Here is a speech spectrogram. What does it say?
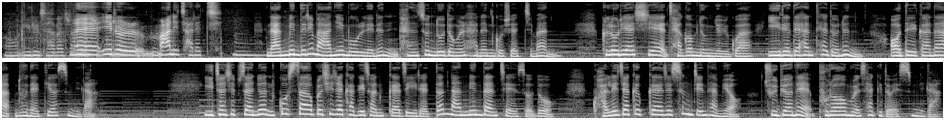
어, 일을 잘하셔. 예, 일을 많이 잘했지. 난민들이 많이 몰리는 단순 노동을 하는 곳이었지만 글로리아 씨의 작업 능률과 일에 대한 태도는 어딜 가나 눈에 띄었습니다. 2014년 꽃 사업을 시작하기 전까지 일했던 난민단체에서도 관리자급까지 승진하며 주변에 부러움을 사기도 했습니다.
